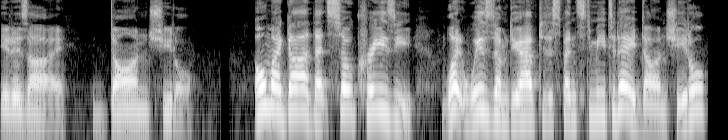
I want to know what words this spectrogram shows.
It is I, Don Cheadle. Oh my god, that's so crazy! What wisdom do you have to dispense to me today, Don Cheadle?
